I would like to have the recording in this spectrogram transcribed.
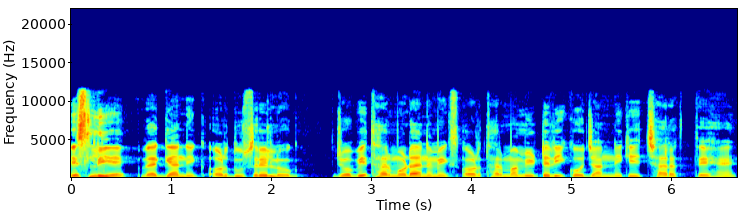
इसलिए वैज्ञानिक और दूसरे लोग जो भी थर्मोडायनेमिक्स और थर्मामीटरी को जानने की इच्छा रखते हैं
